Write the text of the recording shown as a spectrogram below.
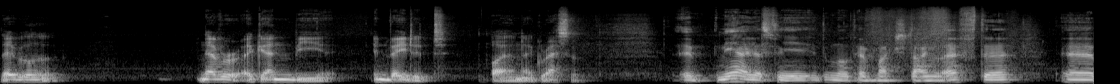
they will never again be invaded by an aggressor. Uh, may I we do not have much time left, uh, uh,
